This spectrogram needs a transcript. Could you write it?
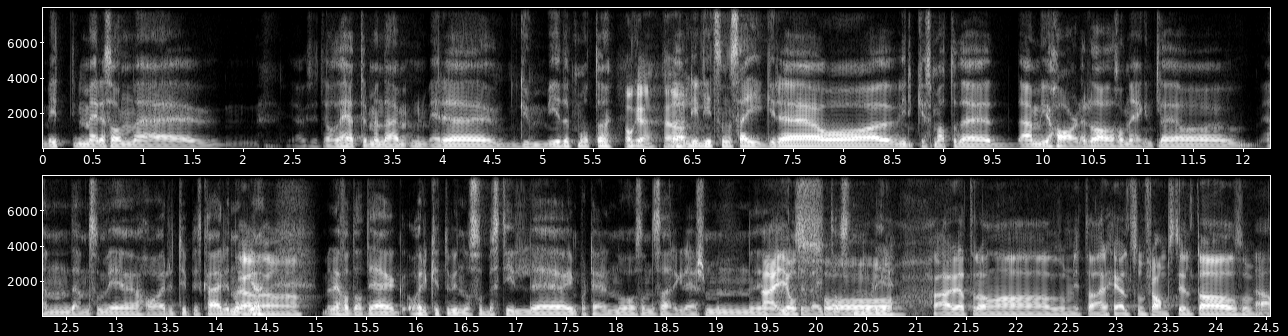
Litt mer sånn vet ikke hva det heter, men det er mer gummi i det, på en måte. Ok, Så det er litt, litt sånn seigere, og virker som at det, det er mye hardere da, sånn egentlig, og, enn den som vi har typisk her i Norge. ja, ja. Men jeg fant at jeg orket å begynne å bestille og importere noe sånne sære greier som en Nei, og så er det et eller annet som ikke er helt som framstilt, da, og så Ja.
